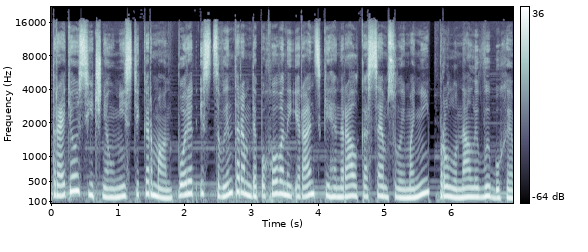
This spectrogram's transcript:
3 січня у місті Керман, поряд із цвинтарем, де похований іранський генерал Касем Сулеймані, пролунали вибухи.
